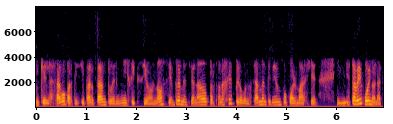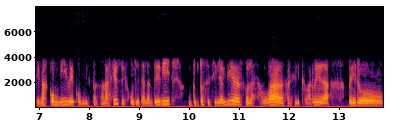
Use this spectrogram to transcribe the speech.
y que las hago participar tanto en mi ficción, ¿no? Siempre he mencionado personajes, pero bueno, se han mantenido un poco al margen. Y esta vez, bueno, la que más convive con mis personajes es Julieta Lanteri, un poquito Cecilia Grierzo, las abogadas, Angélica Barreda, pero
